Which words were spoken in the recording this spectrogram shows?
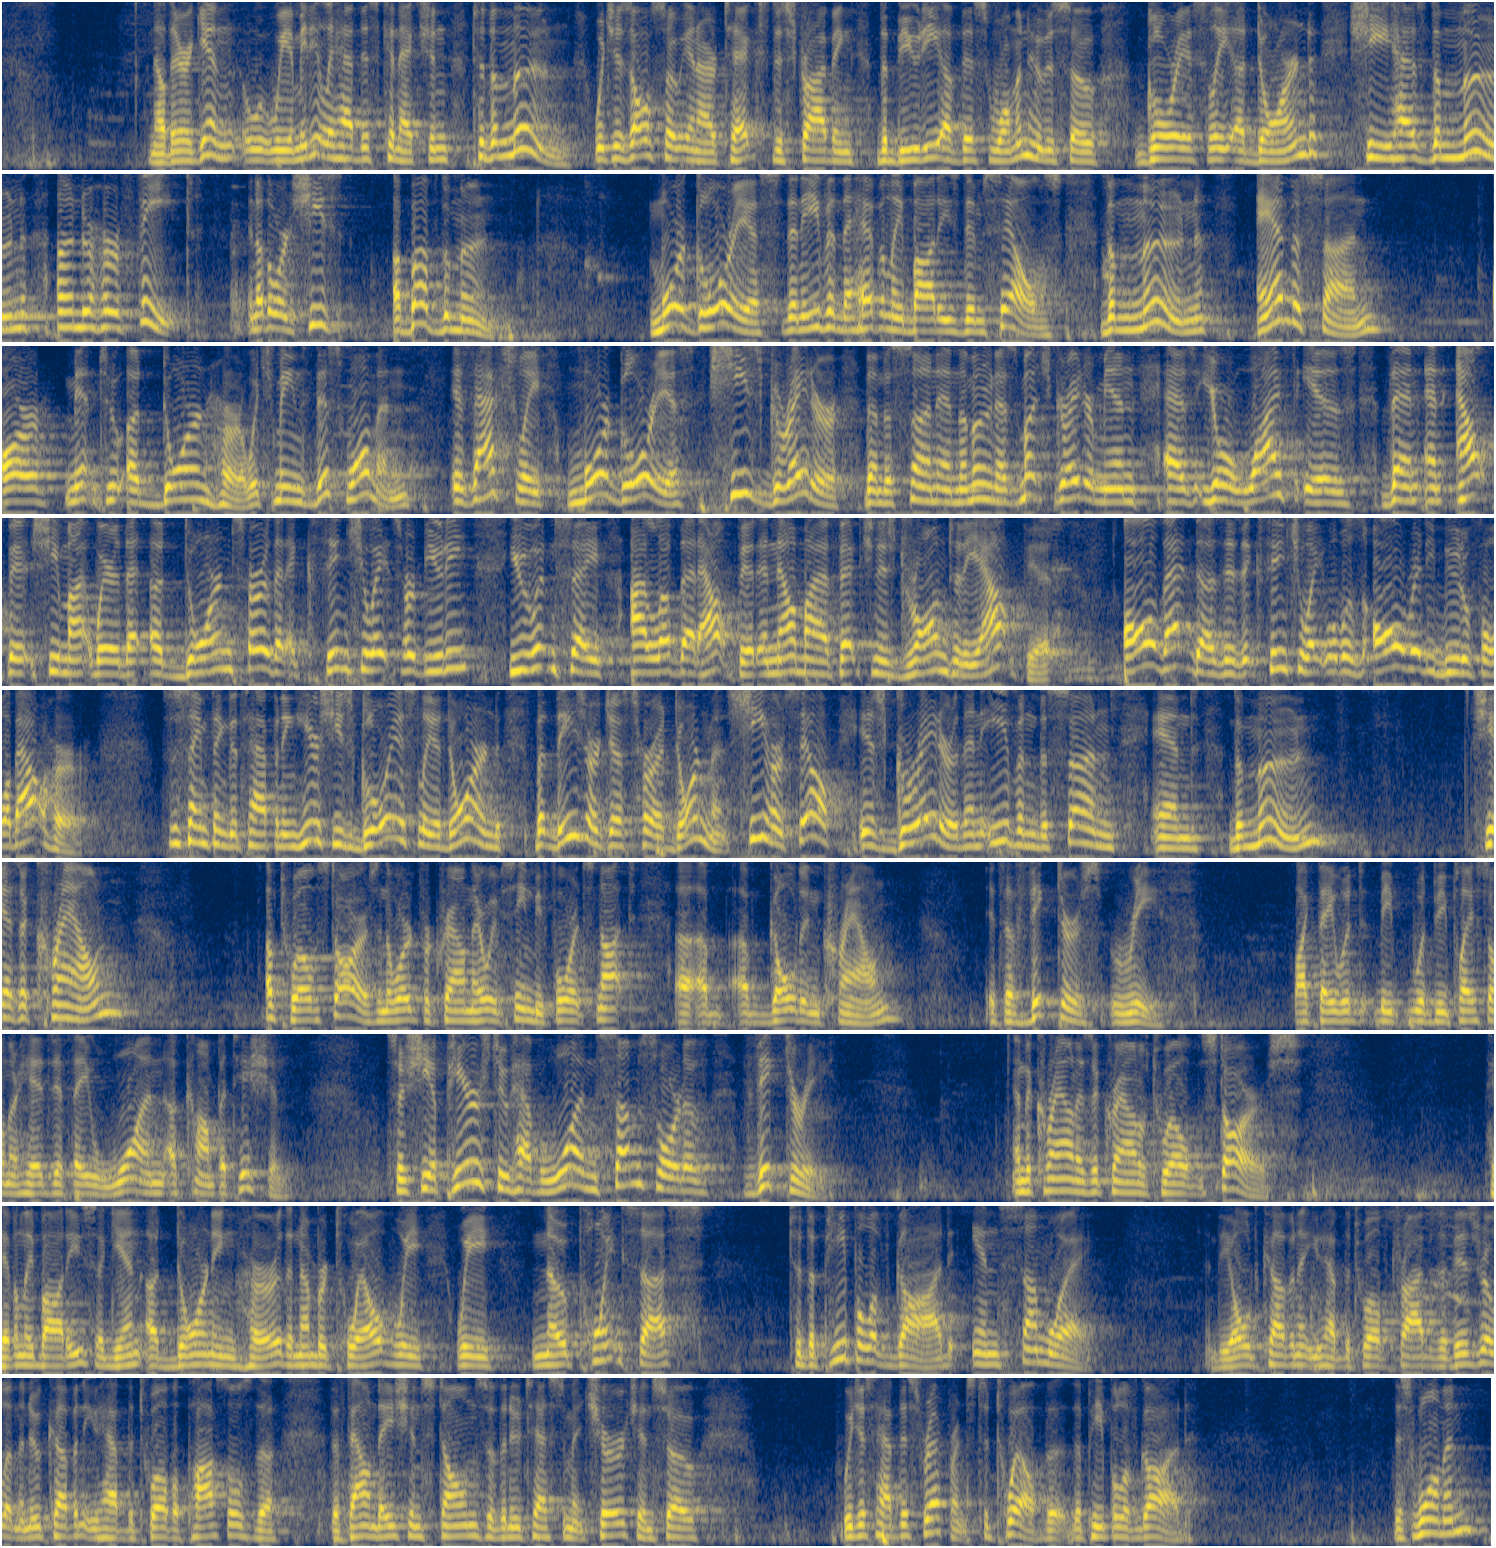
Now, there again, we immediately have this connection to the moon, which is also in our text describing the beauty of this woman who is so gloriously adorned. She has the moon under her feet. In other words, she's above the moon, more glorious than even the heavenly bodies themselves. The moon and the sun are meant to adorn her, which means this woman is actually more glorious. She's greater than the sun and the moon, as much greater, men, as your wife is than an outfit she might wear that adorns her, that accentuates her beauty. You wouldn't say, I love that outfit, and now my affection is drawn to the outfit. All that does is accentuate what was already beautiful about her. It's the same thing that's happening here. She's gloriously adorned, but these are just her adornments. She herself is greater than even the sun and the moon. She has a crown of 12 stars. And the word for crown there we've seen before, it's not a, a, a golden crown, it's a victor's wreath, like they would be, would be placed on their heads if they won a competition. So she appears to have won some sort of victory. And the crown is a crown of 12 stars. Heavenly bodies, again, adorning her. The number 12, we, we know, points us to the people of God in some way. In the Old Covenant, you have the 12 tribes of Israel. In the New Covenant, you have the 12 apostles, the, the foundation stones of the New Testament church. And so we just have this reference to 12, the, the people of God. This woman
